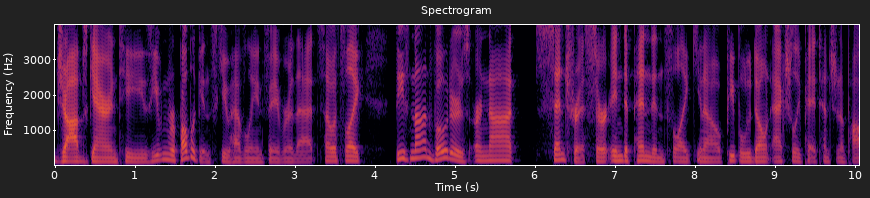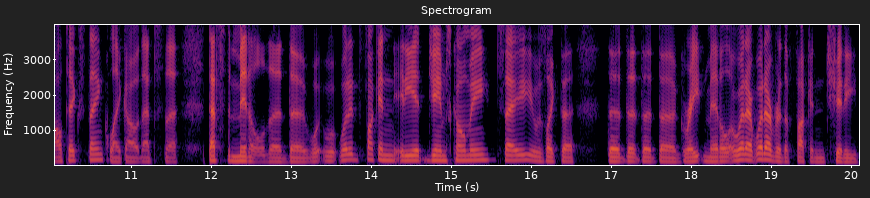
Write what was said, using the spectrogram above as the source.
jobs guarantees. Even Republicans skew heavily in favor of that. So it's like these non-voters are not centrists or independents like you know people who don't actually pay attention to politics think like oh that's the that's the middle the the what, what did fucking idiot James Comey say it was like the the the the the great middle or whatever whatever the fucking shitty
